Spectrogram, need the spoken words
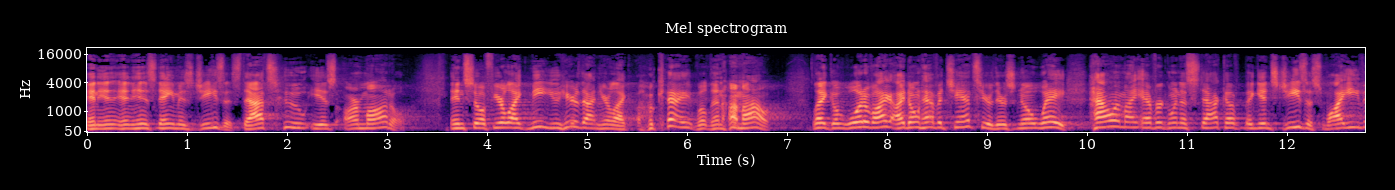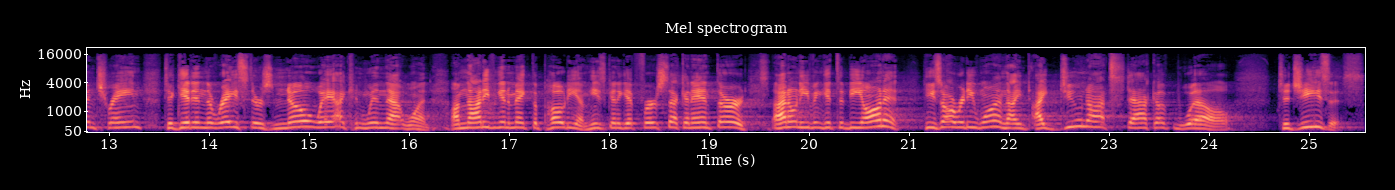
And, and his name is Jesus. That's who is our model. And so if you're like me, you hear that and you're like, okay, well, then I'm out. Like, what if I, I don't have a chance here? There's no way. How am I ever going to stack up against Jesus? Why even train to get in the race? There's no way I can win that one. I'm not even going to make the podium. He's going to get first, second, and third. I don't even get to be on it. He's already won. I, I do not stack up well to Jesus.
